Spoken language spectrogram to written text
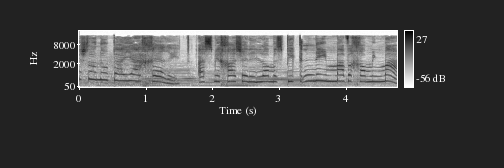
יש לנו בעיה אחרת. השמיכה שלי לא מספיק נעימה וחמימה.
